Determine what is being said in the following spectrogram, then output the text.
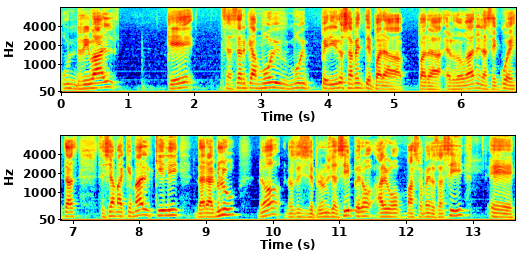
un rival que se acerca muy, muy peligrosamente para, para Erdogan en las encuestas. Se llama Kemal Kili Daraglu, ¿no? No sé si se pronuncia así, pero algo más o menos así. Eh,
